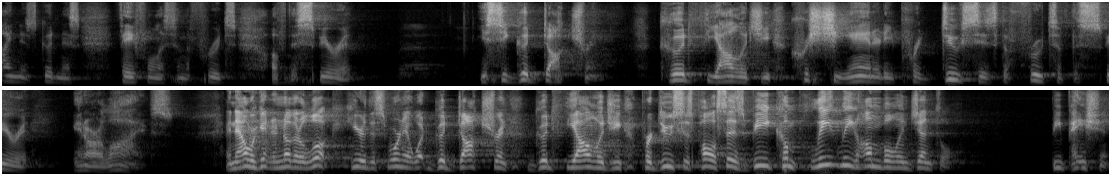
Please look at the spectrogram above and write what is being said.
kindness, goodness, faithfulness, and the fruits of the Spirit. You see, good doctrine, good theology, Christianity produces the fruits of the Spirit in our lives. And now we're getting another look here this morning at what good doctrine, good theology produces. Paul says, Be completely humble and gentle, be patient,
